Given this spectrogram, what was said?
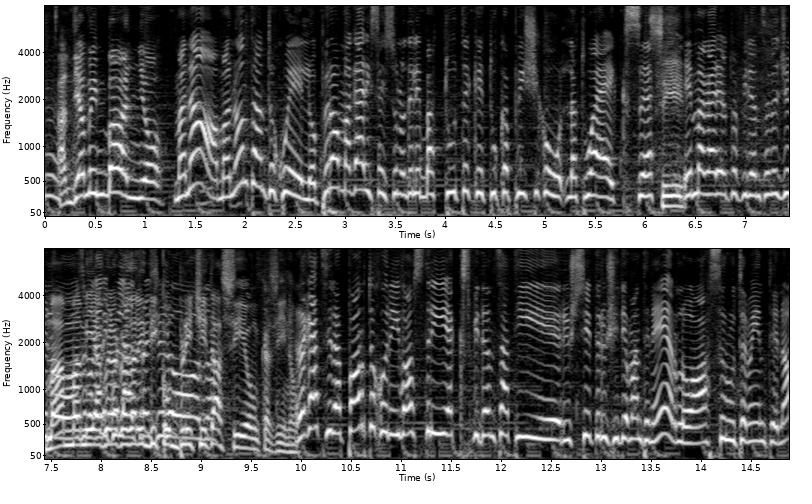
mm, Andiamo in bagno! ma no, ma non tanto quello, però magari sai sono delle battute che tu capisci con la tua ex Sì. e magari la tua fidanzata è gelosa. Mamma mia, quella cosa lì di complicità, sì, è un casino. Ragazzi, il rapporto con i vostri ex fidanzati siete riusciti a mantenerlo? Assolutamente no.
